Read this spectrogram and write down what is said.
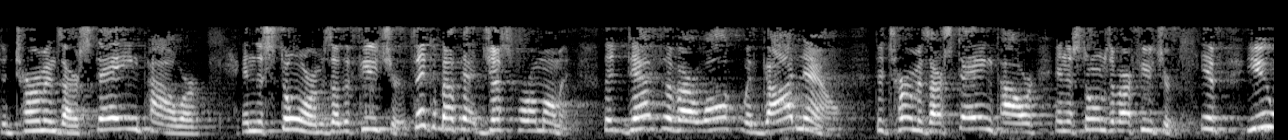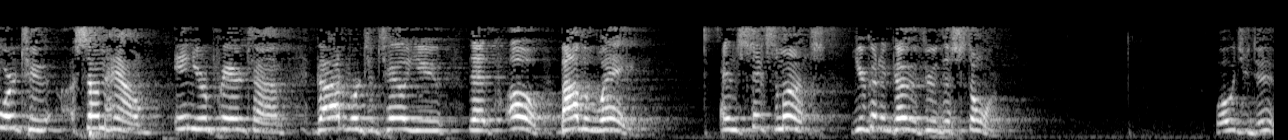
determines our staying power in the storms of the future. Think about that just for a moment. The depth of our walk with God now determines our staying power in the storms of our future. If you were to somehow, in your prayer time, God were to tell you that, oh, by the way, in six months, you're going to go through this storm what would you do?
